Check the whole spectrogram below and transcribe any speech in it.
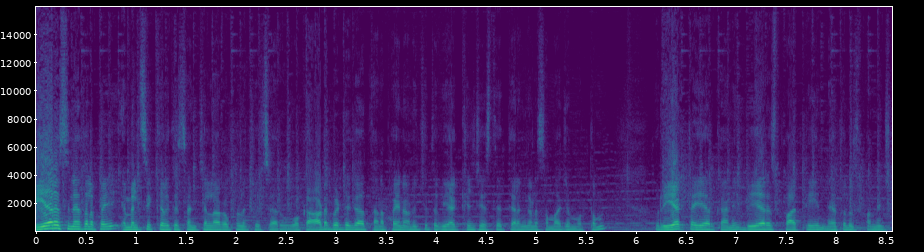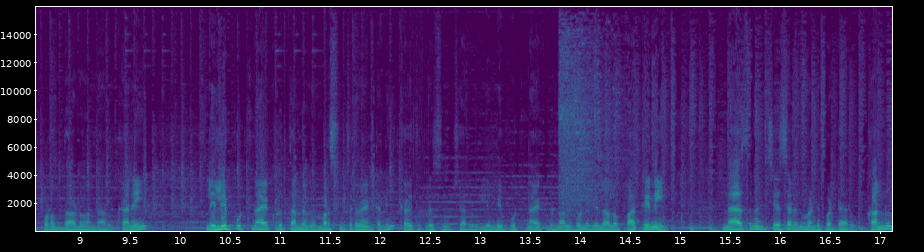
బీఆర్ఎస్ నేతలపై ఎమ్మెల్సీ కవిత సంచలన ఆరోపణలు చేశారు. ఒక ఆడబిడ్డగా తనపైన అనుచిత వ్యాఖ్యలు చేస్తే తెలంగాణ సమాజం మొత్తం రియాక్ట్ అయ్యారు కానీ బీఆర్ఎస్ పార్టీ నేతలు స్పందించుకోవడం దారుణమన్నారు కానీ లిల్లీపుట్ నాయకుడు తనను విమర్శించడం ఏంటని కవిత ప్రశ్నించారు. లిల్లీపుట్ నాయకుడు నల్గొండ జిల్లాలో పార్టీని నాశనం చేశాడని మండిపడ్డారు. కన్ను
